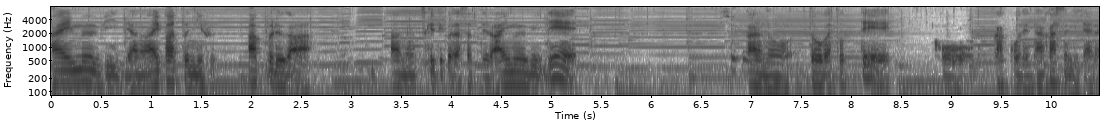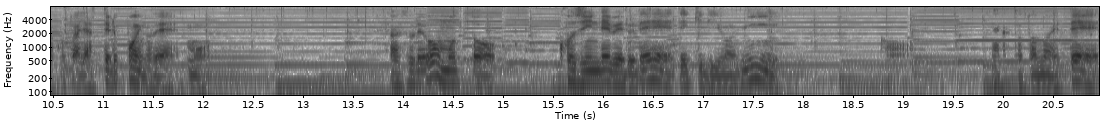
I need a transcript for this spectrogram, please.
iMovie であの iPad に Apple があのつけてくださってる iMovie であの動画撮ってこう学校で流すみたいなことはやってるっぽいのでもうそれをもっと個人レベルでできるようにこうなんか整えて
